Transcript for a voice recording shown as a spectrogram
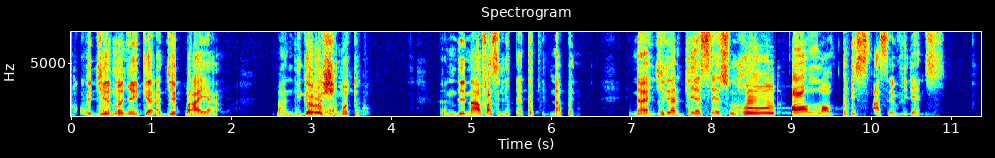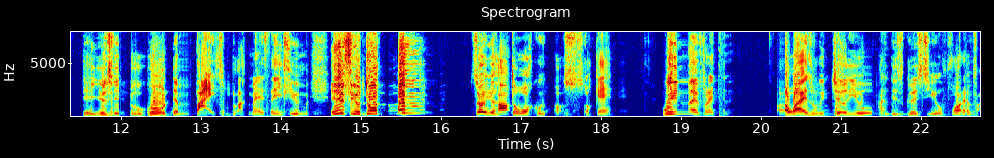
ọkwa na onye nke a ji kpaa kidnapping. Nigerian DSS hold all of this as evidence. They use it to hold them tight blackmail say if you if you don't so you have to work with us okay? We know everything. Otherwise we jail you and disgrace you forever.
